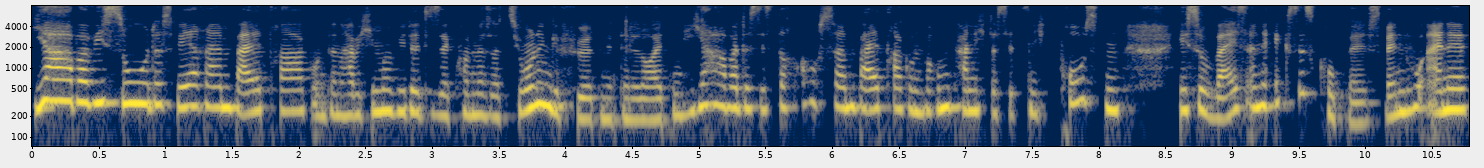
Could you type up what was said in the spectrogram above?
Ja, aber wieso? Das wäre ein Beitrag. Und dann habe ich immer wieder diese Konversationen geführt mit den Leuten. Ja, aber das ist doch auch so ein Beitrag. Und warum kann ich das jetzt nicht posten? Ich so, weil es eine Access-Gruppe ist. Wenn du eine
